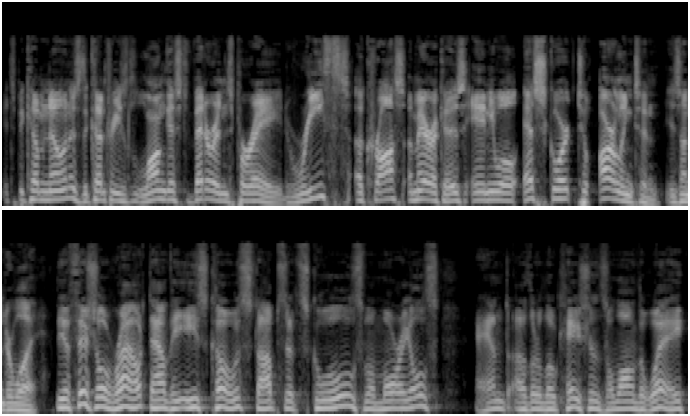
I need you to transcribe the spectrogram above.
It's become known as the country's longest Veterans Parade. Wreaths Across America's annual escort to Arlington is underway. The official route down the East Coast stops at schools, memorials, and other locations along the way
